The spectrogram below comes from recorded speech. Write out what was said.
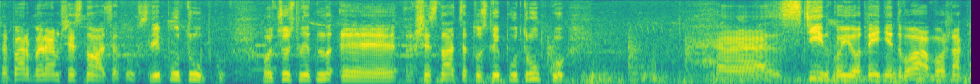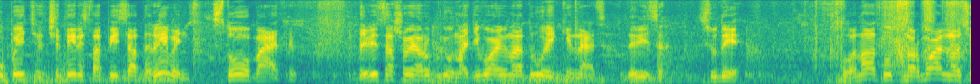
Тепер беремо 16-ту, сліпу трубку. Оцю е, 16-ту сліпу трубку е, стінкою 1,2 можна купити 450 гривень 100 метрів. Дивіться, що я роблю. Надіваю на другий кінець. Дивіться, сюди. Вона тут нормально ось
